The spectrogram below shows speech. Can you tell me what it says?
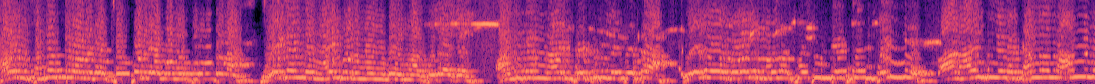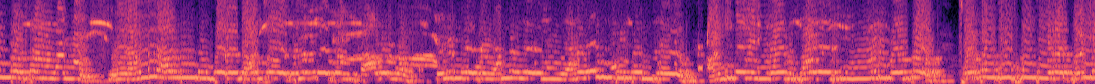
ఆరు సంవత్సరాలుగా చెప్పులు లేకుండా తిరుగుతున్న ఏకైక నాయకుడు నేను మా సుధాకర్. అందుకని నాడు శత్రువుల చేత ఏదో ఒక రోజు మళ్ళా శత్రువు చేసేది జరిగి ఆ నాయకుల యొక్క కళ్ళలో ఆనందం చేస్తాను నన్ను. మీరందరూ ఆశీర్వదించారు దాంట్లో తెలుగుదేశం కాలంలో తెలుగుదేశం ఎమ్మెల్యే ఎనలేని స్వీకరించారు అందుకని ఈ రోజు సోదరికి మీ కొడుతూ చెప్పులు తీసుకొచ్చి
